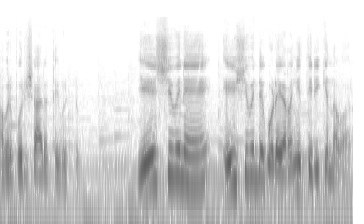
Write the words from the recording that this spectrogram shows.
അവർ പുരുഷാരത്തെ വിട്ടു. യേശുവിനെ യേശുവിന്റെ കൂടെ ഇറങ്ങിത്തിരിക്കുന്നവർ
